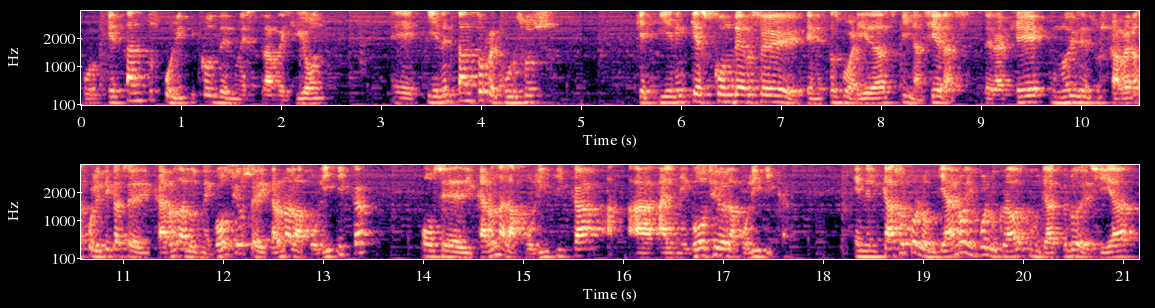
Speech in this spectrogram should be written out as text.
por qué tantos políticos de nuestra región tienen tantos recursos que tienen que esconderse en estas guaridas financieras? ¿Será que uno dice en sus carreras políticas se dedicaron a los negocios, se dedicaron a la política o se dedicaron a la política, al negocio de la política? En el caso colombiano, involucrados, como ya te lo decía,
